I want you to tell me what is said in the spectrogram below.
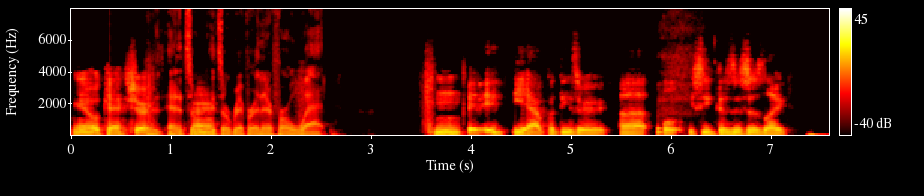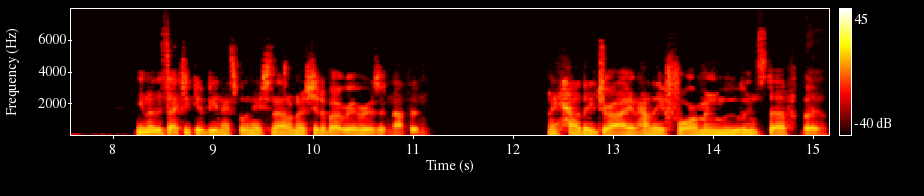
Yeah. okay. Sure. And it's a right. it's a river, therefore wet. Mm, it, it, yeah, but these are, uh, well, you see, because this is like, you know, this actually could be an explanation. I don't know shit about rivers or nothing, like how they dry and how they form and move and stuff. But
